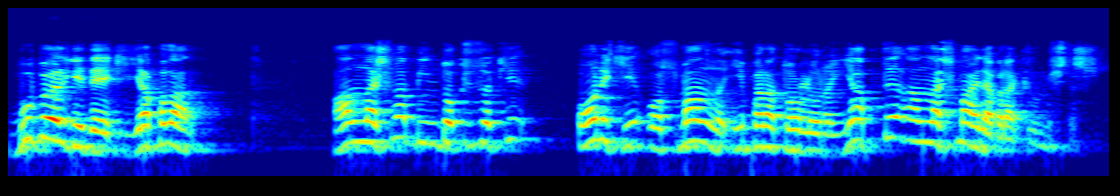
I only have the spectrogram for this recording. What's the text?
Bu bölgedeki yapılan anlaşma 1912 Osmanlı İmparatorluğu'nun yaptığı anlaşmayla bırakılmıştır.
